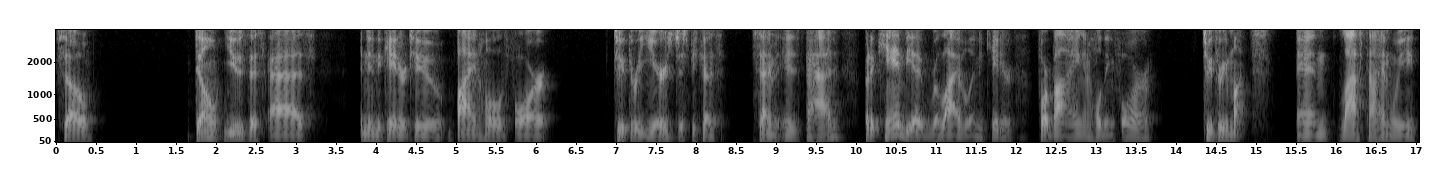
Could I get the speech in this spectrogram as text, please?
So don't use this as an indicator to buy and hold for two, three years just because sentiment is bad. But it can be a reliable indicator for buying and holding for two, three months. And last time we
